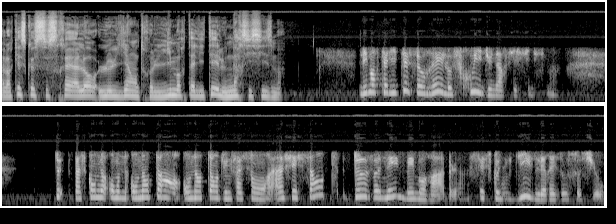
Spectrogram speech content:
Alors qu'est-ce que ce serait alors le lien entre l'immortalité et le narcissisme? L'immortalité serait le fruit du narcissisme. parce qu'on entend, on entend d'une façon incessante devenez mémorable. C'est ce que nous disent les réseaux sociaux.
